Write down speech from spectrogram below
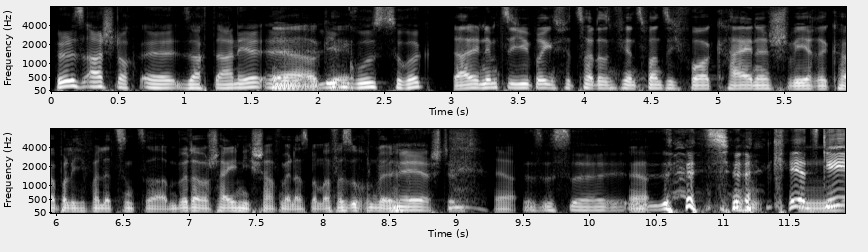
Blödes Arschloch, äh, sagt Daniel. Äh, Ja, okay. Lieben Gruß zurück. Daniel nimmt sich übrigens für 2024 vor, keine schwere körperliche Verletzung zu haben. Wird er wahrscheinlich nicht schaffen, wenn er es nochmal versuchen will. Nee, das stimmt. Ja. Das ist. Äh, Ja. okay, jetzt geh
